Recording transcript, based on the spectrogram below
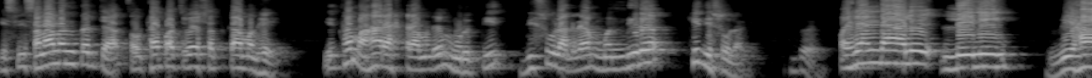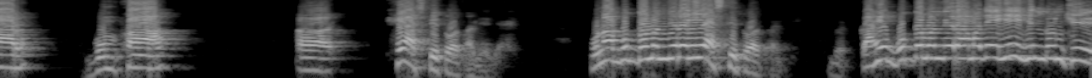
इसवी सणानंतरच्या चौथ्या पाचव्या शतकामध्ये इथं महाराष्ट्रामध्ये मूर्ती दिसू लागल्या मंदिरं ही दिसू लागली. पहिल्यांदा आले लेणी विहार गुंफा हे अस्तित्वात आलेले आहेत. पुन्हा बुद्ध मंदिरही अस्तित्वात आली. काही बुद्ध मंदिरामध्येही हिंदूंची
